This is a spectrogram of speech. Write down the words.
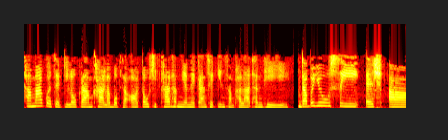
ถ้ามากกว่า 7 กิโลกรัมค่ะ ระบบจะออโต้คิดค่าธรรมเนียมในการเช็คอินสัมภาระทันที WCHR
